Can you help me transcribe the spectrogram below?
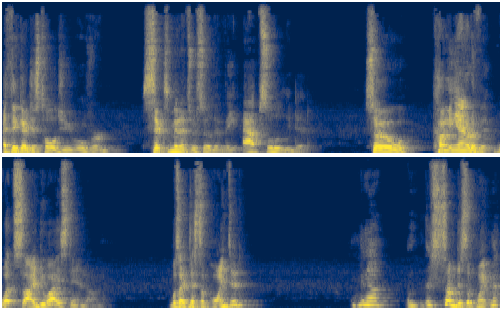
I think I just told you over six minutes or so that they absolutely did. So, coming out of it, what side do I stand on? Was I disappointed? You know, there's some disappointment.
